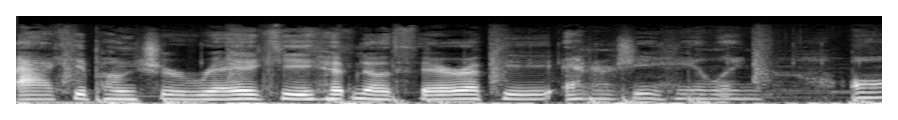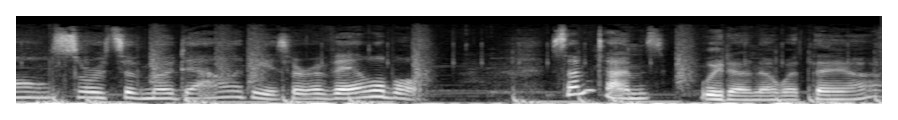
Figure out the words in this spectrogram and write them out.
Acupuncture, Reiki, hypnotherapy, energy healing, all sorts of modalities are available. Sometimes we don't know what they are.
